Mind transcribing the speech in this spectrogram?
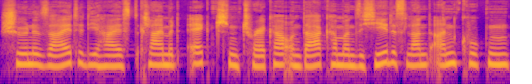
schöne Seite, die heißt Climate Action Tracker. Und da kann man sich jedes Land angucken,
